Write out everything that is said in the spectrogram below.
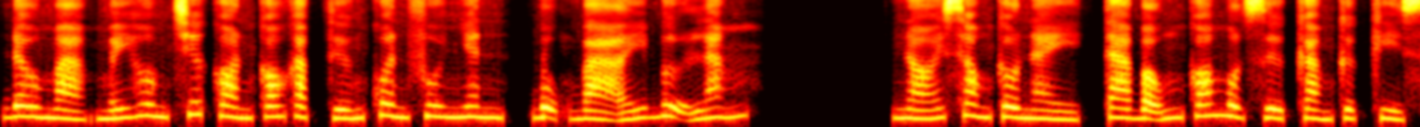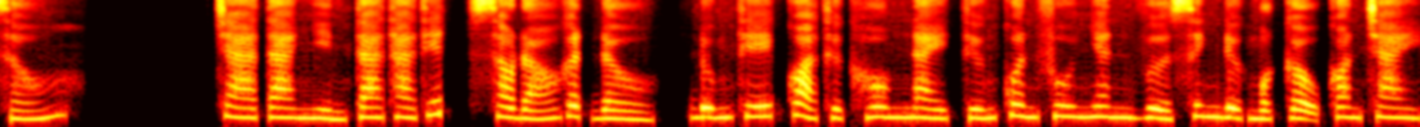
đâu mà mấy hôm trước con có gặp tướng quân phu nhân, bụng bà ấy bự lắm. Nói xong câu này, ta bỗng có một dự cảm cực kỳ xấu. Cha ta nhìn ta tha thiết, sau đó gật đầu, đúng thế quả thực hôm nay tướng quân phu nhân vừa sinh được một cậu con trai,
